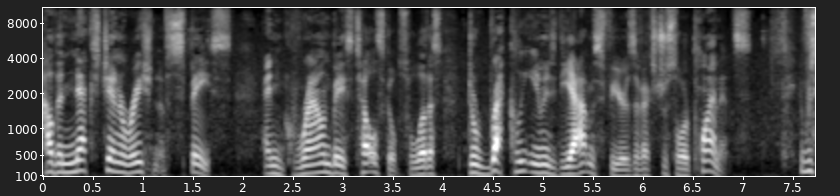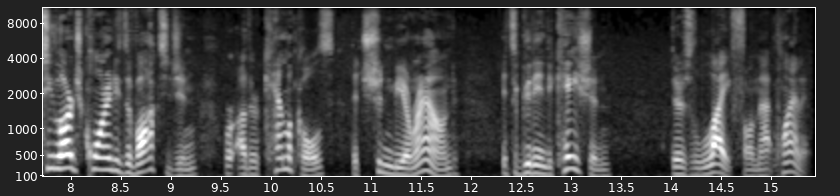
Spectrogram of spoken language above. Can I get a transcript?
how the next generation of space and ground based telescopes will let us directly image the atmospheres of extrasolar planets. If we see large quantities of oxygen or other chemicals that shouldn't be around, it's a good indication there's life on that planet.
